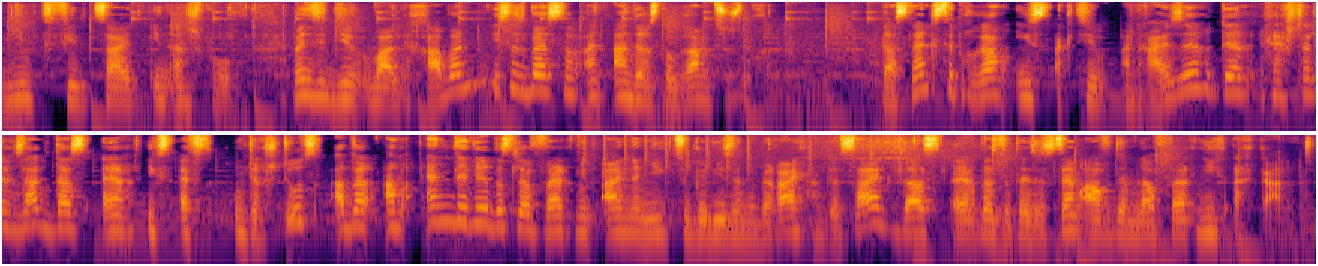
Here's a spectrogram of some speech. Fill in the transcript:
nimmt viel Zeit in Anspruch. Wenn Sie die Wahl haben, ist es besser, ein anderes Programm zu suchen. Das nächste Programm ist Active Anreiser. Der Hersteller sagt, dass er XF unterstützt, aber am Ende wird das Laufwerk mit einem nicht zugewiesenen Bereich angezeigt, dass er das Dateisystem auf dem Laufwerk nicht erkannt.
